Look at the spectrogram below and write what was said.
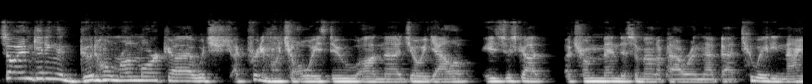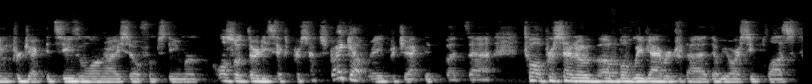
So I'm getting a good home run mark, uh, which I pretty much always do on uh, Joey Gallo. He's just got a tremendous amount of power in that bat. 289 projected season long ISO from Steamer. Also 36% strikeout rate projected, but uh, 12% of, above league average uh, WRC plus.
